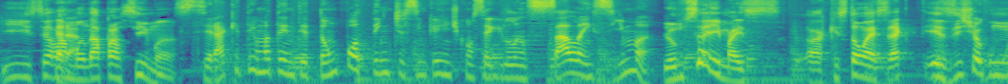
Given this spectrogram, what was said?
e, sei lá, Pera. mandar pra cima. Será que tem uma TNT tão potente assim que a gente consegue lançar lá em cima? Eu não sei, mas a questão é, será que existe algum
